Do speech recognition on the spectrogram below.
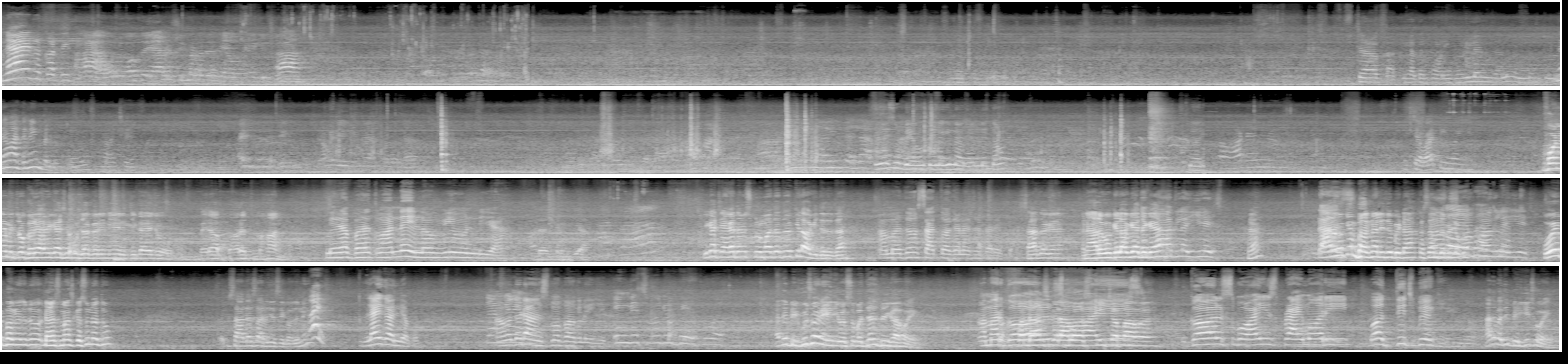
એ કરતી હતી. હા ચા કાકી હાથે પાણી ભરી લઈ જાને એમને ના વાંધો નહીં ભલે. હા છે. બે सब તે લગી નારિયેલ नारियल लेता हूँ હોય મિત્રો ઘરે આવી ગયા છે પૂજા કરીને. રીતિકાએ જો મેરા ભારત મહાન. મેરા ભરતમાન નહીં love you India love India ઠીક છે ત્યાં તમે સ્કૂલમાં હતા તો કેટલા વાગે જતા હતા? અમે તો સાત વાગ્યાના જતા રહેતા સાત વાગ્યાના. અને આ લોકો કેટલા વાગ્યા છે ગયા ભાગ લઈએ હે? ડાન્સ કેમ ભાગ ના લીધો બેટા? કસમ તમે લોકો? ભાગ લઈએ કોઈ ભાગ નતો ડાન્સ માસ કશું નતું સાદા સાદી શીખો છો ને લઈ ગાલી આપો અમે તો ડાન્સમાં ભાગ લઈએ ઇંગ્લિશ બધું ભેગું હતું આ તે ભેગું છો ને એ દિવસ તો બધા જ ભેગા હોય અમાર ડાન્સ ગર્લ્સ કરાવે સ્પીચ અપાવે ગર્લ્સ બોયઝ પ્રાઇમરી બધી જ ભેગી આ તો બધી ભેગી જ હોય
